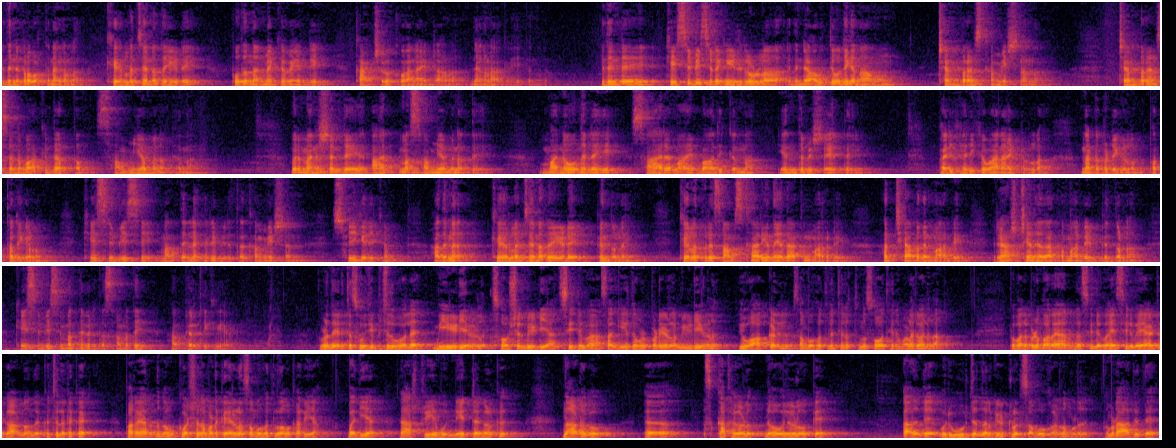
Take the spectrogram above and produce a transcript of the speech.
ഇതിന്റെ പ്രവർത്തനങ്ങൾ കേരള ജനതയുടെ പൊതു നന്മയ്ക്ക് വേണ്ടി കാഴ്ചവെക്കുവാനായിട്ടാണ് ഞങ്ങൾ ആഗ്രഹിക്കുന്നത്. ഇതിന്റെ കെ സി ബി സിയുടെ കീഴിലുള്ള ഇതിന്റെ ഔദ്യോഗിക നാമം ടെമ്പറൻസ് കമ്മീഷൻ എന്നാണ്. ടെമ്പറൻസ് എന്ന വാക്കിന്റെ അർത്ഥം സംയമനം എന്നാണ്. ഒരു മനുഷ്യന്റെ ആത്മസംയമനത്തെ മനോനിലയെ സാരമായി ബാധിക്കുന്ന എന്ത് വിഷയത്തെയും പരിഹരിക്കുവാനായിട്ടുള്ള നടപടികളും പദ്ധതികളും കെ സി ബി സി മദ്യലഹരി വിരുദ്ധ കമ്മീഷൻ സ്വീകരിക്കും. അതിന് കേരള ജനതയുടെ പിന്തുണയും കേരളത്തിലെ സാംസ്കാരിക നേതാക്കന്മാരുടെയും അധ്യാപകന്മാരുടെയും രാഷ്ട്രീയ നേതാക്കന്മാരുടെയും പിന്തുണ കെ സി ബി സി മദ്യവിരുദ്ധ സമിതി അഭ്യർത്ഥിക്കുകയാണ്. നമ്മൾ നേരത്തെ സൂചിപ്പിച്ചതുപോലെ മീഡിയകൾ സോഷ്യൽ മീഡിയ സിനിമ സംഗീതം ഉൾപ്പെടെയുള്ള മീഡിയകൾ യുവാക്കളിലും സമൂഹത്തിലും ചെലുത്തുന്ന സ്വാധീനം വളരെ വലുതാണ്. ഇപ്പോൾ പലപ്പോഴും പറയാറുണ്ട് സിനിമയെ സിനിമയായിട്ട് കാണണം എന്നൊക്കെ ചിലരൊക്കെ പറയാറുണ്ട്. നമുക്ക് പക്ഷേ നമ്മുടെ കേരള സമൂഹത്തിൽ നമുക്കറിയാം വലിയ രാഷ്ട്രീയ മുന്നേറ്റങ്ങൾക്ക് നാടകവും കഥകളും നോവലുകളും ഒക്കെ അതിന്റെ ഒരു ഊർജം നൽകിയിട്ടുള്ള ഒരു സമൂഹമാണ് നമ്മളത്. നമ്മുടെ ആദ്യത്തെ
